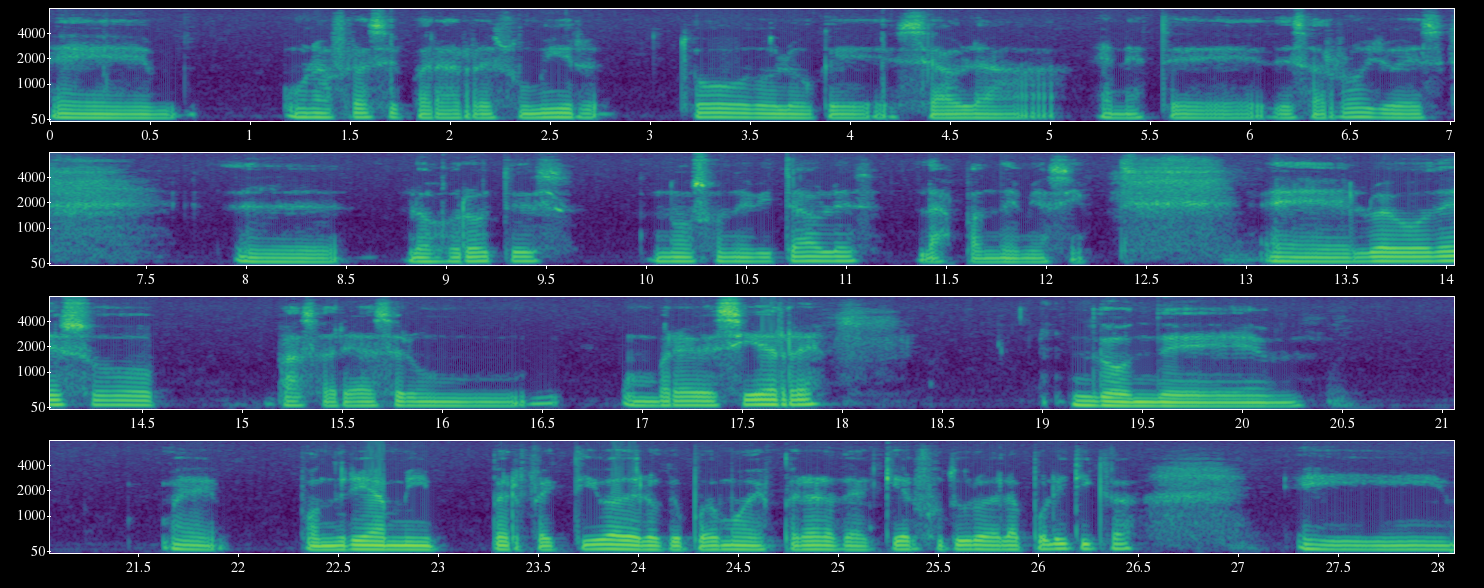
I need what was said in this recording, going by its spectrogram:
Eh, una frase para resumir todo lo que se habla en este desarrollo es eh, los brotes no son evitables, las pandemias sí. Eh, luego de eso pasaré a hacer un, un breve cierre donde me pondría mi perspectiva de lo que podemos esperar de aquí al futuro de la política y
